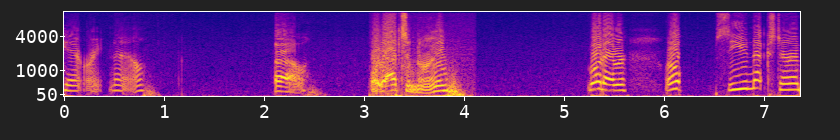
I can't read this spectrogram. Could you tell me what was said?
can't right now. Oh. Well, that's annoying. Whatever. Well, see you next time.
